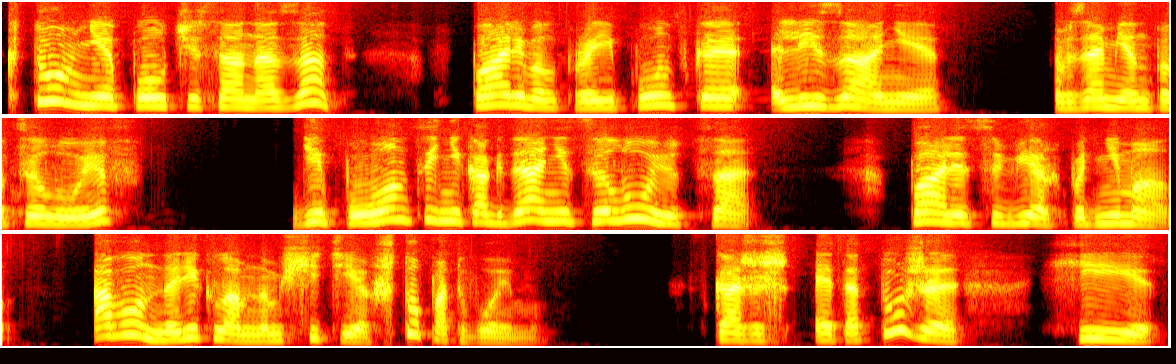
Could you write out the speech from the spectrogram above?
Кто мне полчаса назад впаривал про японское лизание взамен поцелуев? Японцы никогда не целуются. Палец вверх поднимал. А вон на рекламном щите, что по-твоему? Скажешь, это тоже хи...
